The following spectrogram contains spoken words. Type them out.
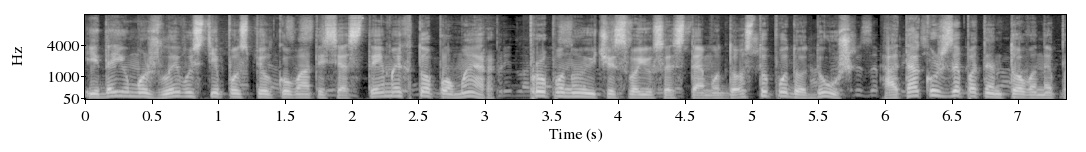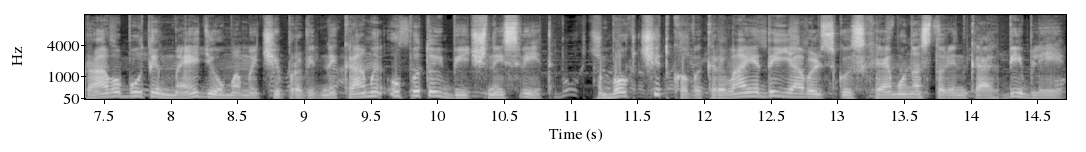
ідею можливості поспілкуватися з тими, хто помер, пропонуючи свою систему доступу до душ, а також запатентоване право бути медіумами чи провідниками у потойбічний світ. Бог чітко викриває диявольську схему на сторінках Біблії.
